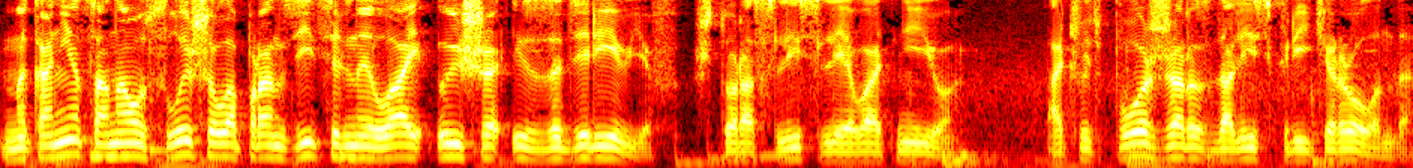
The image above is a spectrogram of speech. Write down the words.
Наконец она услышала пронзительный лай Иша из-за деревьев, что росли слева от нее. А чуть позже раздались крики Роланда.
